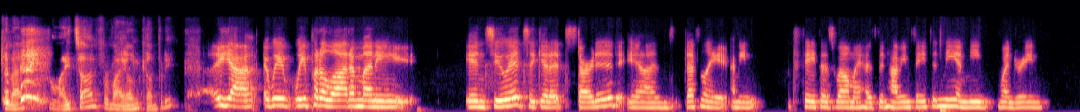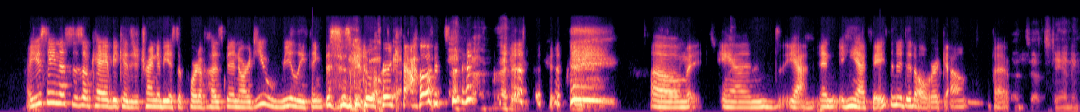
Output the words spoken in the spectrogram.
Can i put the lights on for my own company? Yeah we we put a lot of money into it to get it started and definitely i mean faith as well my husband having faith in me and me wondering are you saying this is okay because you're trying to be a supportive husband or do you really think this is going to work out? Um and yeah, and he had faith and it did all work out. But that's outstanding.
